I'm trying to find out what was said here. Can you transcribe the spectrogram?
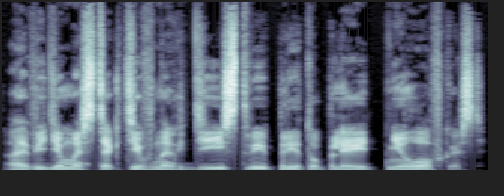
а видимость активных действий притупляет неловкость.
